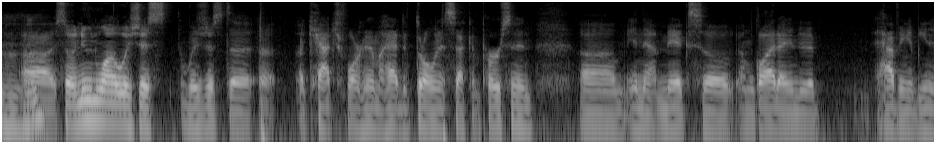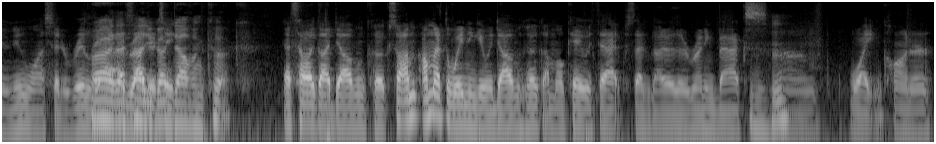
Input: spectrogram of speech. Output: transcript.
Uh, so Nunwa was just was just a, a, a catch for him. I had to throw in a second person um, in that mix. So I'm glad I ended up having it being a Nunwa instead of Ridley. Right, I'd that's how you got take- Dalvin Cook. That's how I got Dalvin Cook. So I'm I'm at the waiting game with Dalvin Cook. I'm okay with that because I've got other running backs, um, White and Conner.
